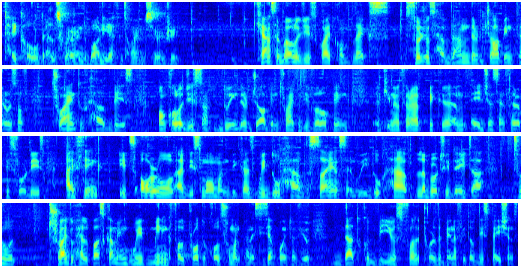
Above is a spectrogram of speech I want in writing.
take hold elsewhere in the body at the time of surgery. Cancer biology is quite complex. Surgeons have done their job in terms of trying to help this. Oncologists are doing their job in trying to developing uh, chemotherapeutic um, agents and therapies for this. I think it's our role at this moment because we do have the science and we do have laboratory data to try to help us coming with meaningful protocols from an anesthesia point of view that could be useful towards the benefit of these patients.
